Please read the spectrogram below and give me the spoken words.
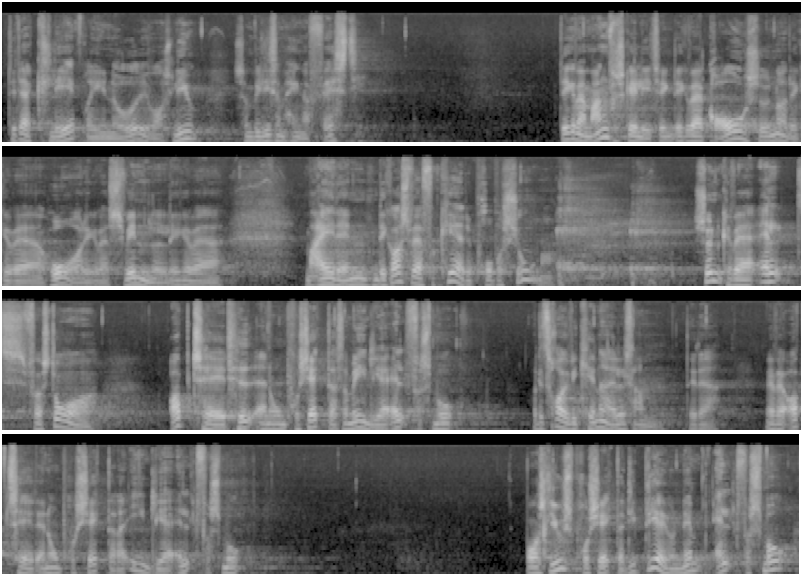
Det der klæbrige noget i vores liv, som vi ligesom hænger fast i. Det kan være mange forskellige ting. Det kan være grove synder, det kan være hår, det kan være svindel, det kan være meget andet. Men det kan også være forkerte proportioner. Synd kan være alt for stor optagethed af nogle projekter, som egentlig er alt for små. Og det tror jeg, vi kender alle sammen, det der. Med at være optaget af nogle projekter, der egentlig er alt for små. Vores livsprojekter, de bliver jo nemt alt for små.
